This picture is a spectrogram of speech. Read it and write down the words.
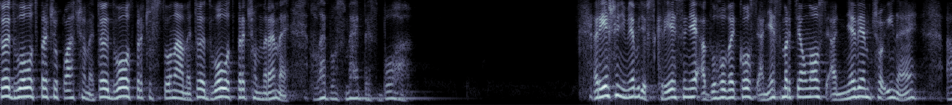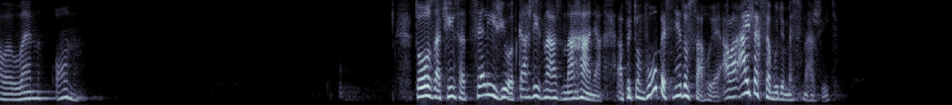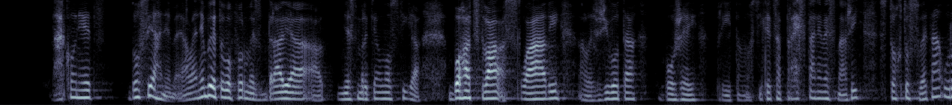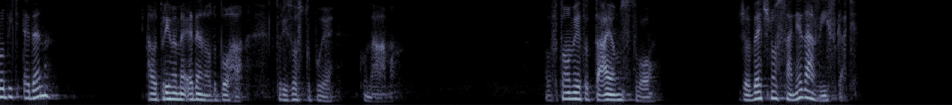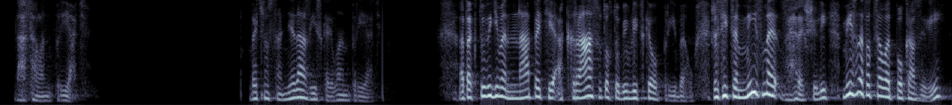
To je dôvod, prečo plačeme. To je dôvod, prečo stonáme. To je dôvod, prečo mreme. Lebo sme bez Boha. Riešením nebude vzkriesenie a dlhovekosť a nesmrteľnosť a neviem čo iné, ale len On. To, za čím sa celý život každý z nás naháňa a pritom vôbec nedosahuje, ale aj tak sa budeme snažiť. Nakoniec dosiahneme, ale nebude to vo forme zdravia a nesmrteľnosti a bohatstva a slávy, ale života Božej prítomnosti. Keď sa prestaneme snažiť z tohto sveta urobiť Eden, ale príjmeme Eden od Boha, ktorý zostupuje ku nám. V tom je to tajomstvo, že väčšnosť sa nedá získať. Dá sa len prijať. Väčšnosť sa nedá získať, len prijať. A tak tu vidíme napätie a krásu tohto biblického príbehu. Že síce my sme zhrešili, my sme to celé pokazili,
